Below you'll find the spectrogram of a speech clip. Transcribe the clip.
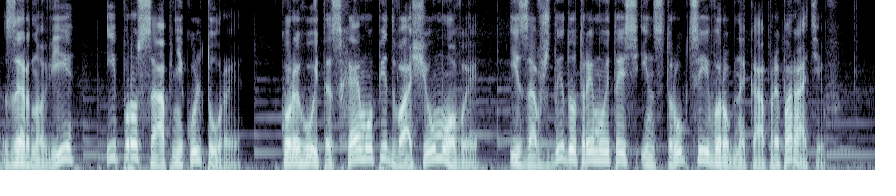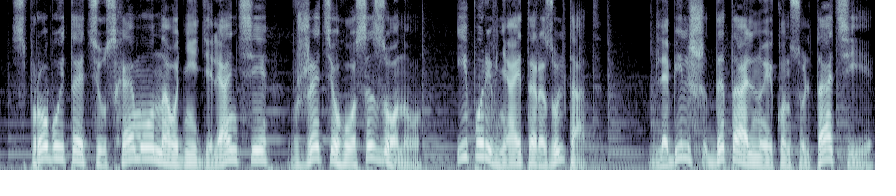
зернові і просапні культури. Коригуйте схему під ваші умови і завжди дотримуйтесь інструкцій виробника препаратів. Спробуйте цю схему на одній ділянці вже цього сезону і порівняйте результат. Для більш детальної консультації,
